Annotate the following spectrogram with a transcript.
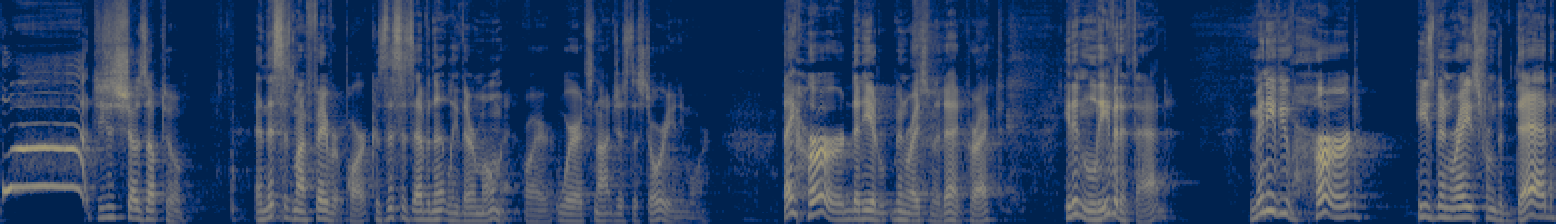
what? Jesus shows up to him. And this is my favorite part because this is evidently their moment where, where it's not just a story anymore. They heard that he had been raised from the dead, correct? He didn't leave it at that. Many of you have heard he's been raised from the dead.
